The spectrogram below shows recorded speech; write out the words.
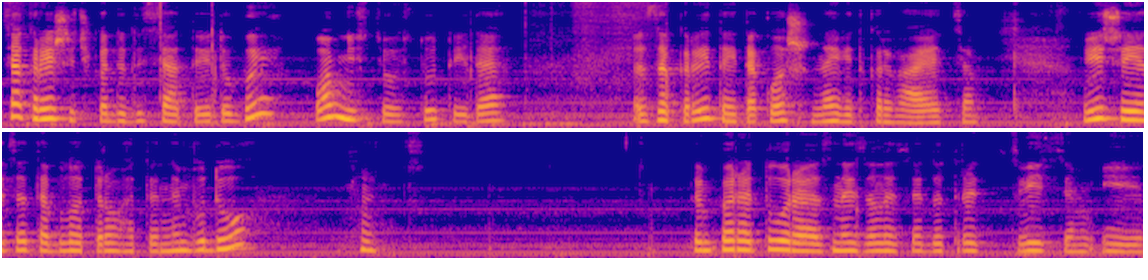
Ця кришечка до 10-ї доби повністю ось тут йде закрита і також не відкривається. Більше я це табло трогати не буду. Температура знизилася до 38 і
